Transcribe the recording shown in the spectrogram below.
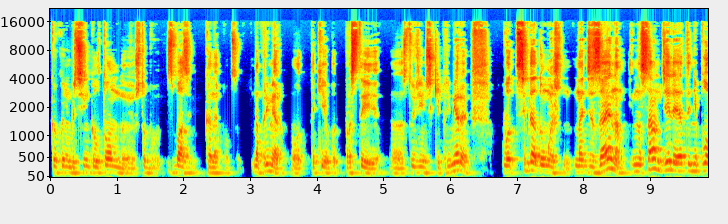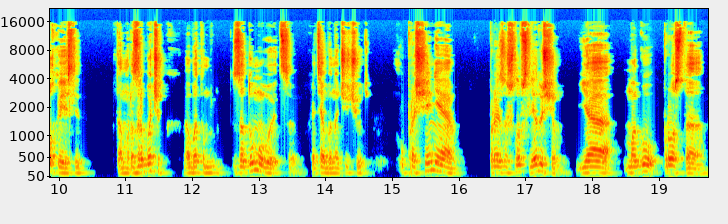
какой-нибудь синглтон, чтобы с базой коннектнуться. Например, вот такие вот простые э, студенческие примеры. Вот всегда думаешь над дизайном, и на самом деле это неплохо, если там разработчик об этом задумывается хотя бы на чуть-чуть. Упрощение произошло в следующем. Я могу просто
